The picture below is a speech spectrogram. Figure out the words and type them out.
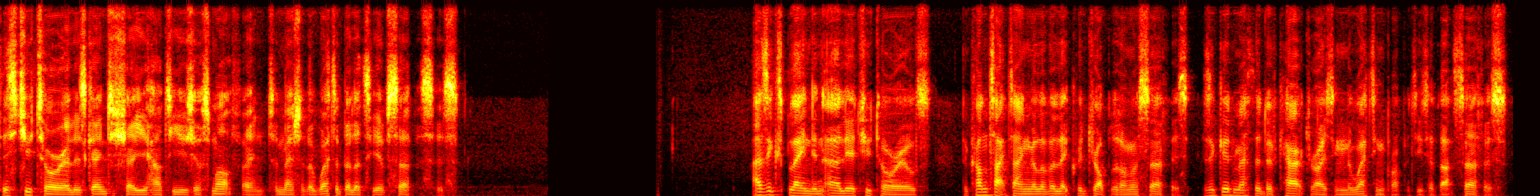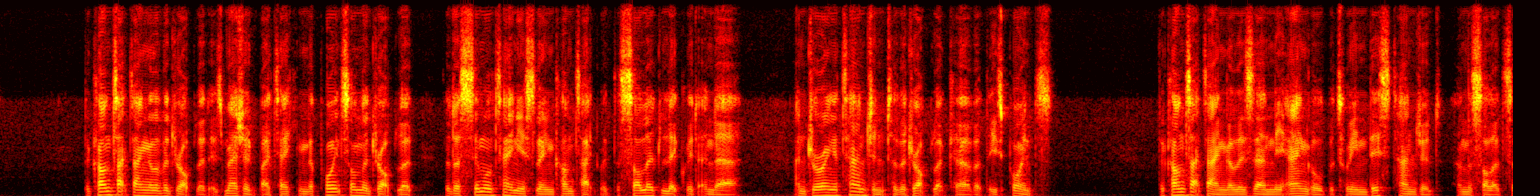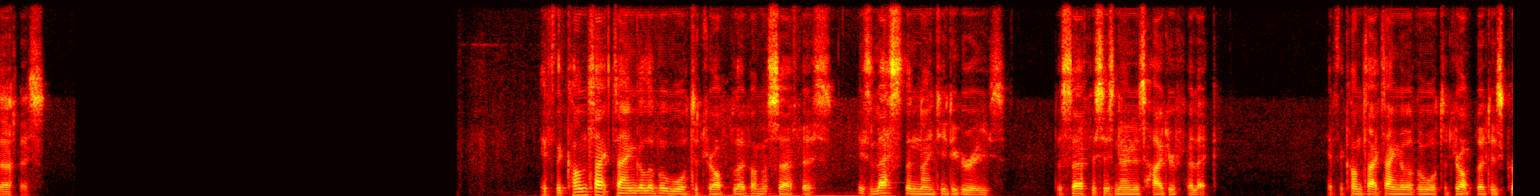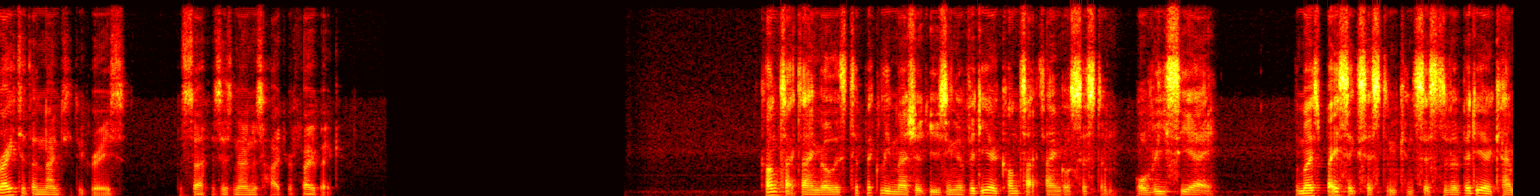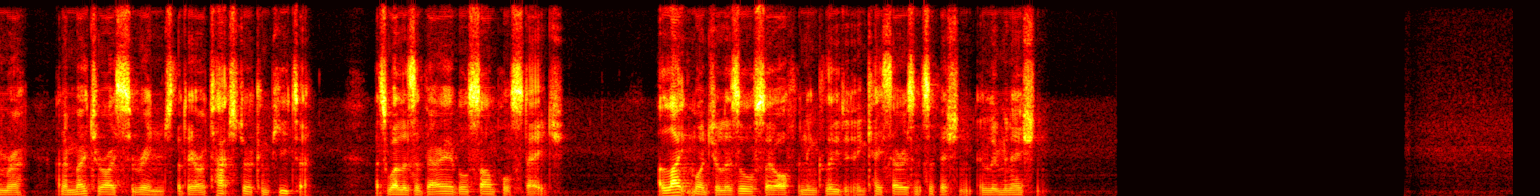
This tutorial is going to show you how to use your smartphone to measure the wettability of surfaces. As explained in earlier tutorials, the contact angle of a liquid droplet on a surface is a good method of characterizing the wetting properties of that surface. The contact angle of a droplet is measured by taking the points on the droplet that are simultaneously in contact with the solid, liquid and air, and drawing a tangent to the droplet curve at these points. The contact angle is then the angle between this tangent and the solid surface. If the contact angle of a water droplet on a surface is less than 90 degrees, the surface is known as hydrophilic. If the contact angle of the water droplet is greater than 90 degrees, the surface is known as hydrophobic. Contact angle is typically measured using a video contact angle system, or VCA. The most basic system consists of a video camera and a motorized syringe that are attached to a computer, as well as a variable sample stage. A light module is also often included in case there isn't sufficient illumination.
